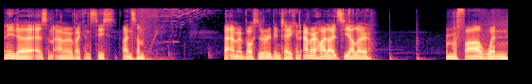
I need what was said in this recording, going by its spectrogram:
need uh, some ammo if I can see find some. That ammo box has already been taken. Ammo highlights yellow from afar when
